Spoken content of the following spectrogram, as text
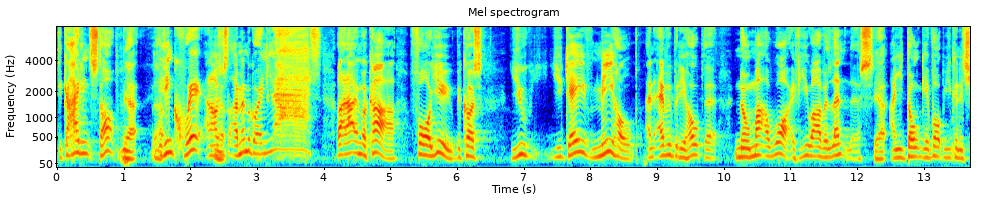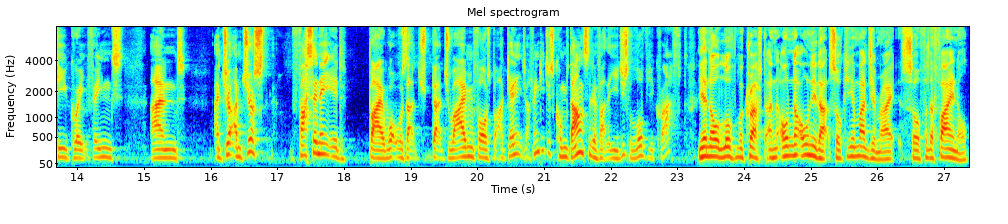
the guy didn't stop. Yeah. He didn't quit. And I was just, I remember going, yes, like that in my car for you because you you gave me hope and everybody hope that no matter what, if you are relentless Yeah. and you don't give up, you can achieve great things. And I ju- I'm just fascinated by what was that that driving force. But again, it, I think it just comes down to the fact that you just love your craft. Yeah, no, love my craft. And oh, not only that, so can you imagine, right? So for the final,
